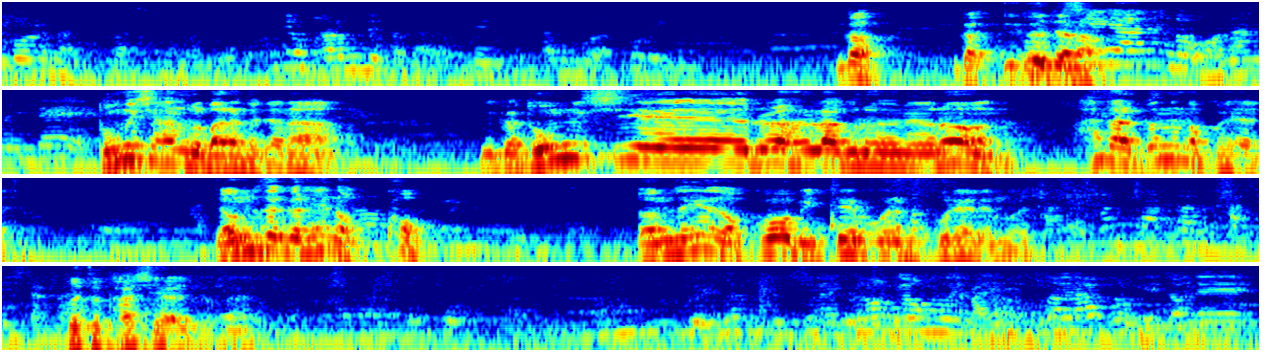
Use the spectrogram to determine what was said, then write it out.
이걸 말씀하시는 건데 그냥 바르면 되잖아요. 뭐야 뿌리. 그러니까, 그러니까 이거잖아. 동시에 하는 걸 원하는데 동시에 하는 걸 말하는 거잖아. 네. 그러니까 동시에를 하려 그러면은 하나를 끊어놓고 해야죠. 네, 같이 염색을 해놓고 염색해 놓고 밑에 부분에 복구를 해야 되는 거죠. 다시. 그렇죠. 다시 해야죠. 예. 네, 그런 경우에 많이 했어요. 그럼 예전에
